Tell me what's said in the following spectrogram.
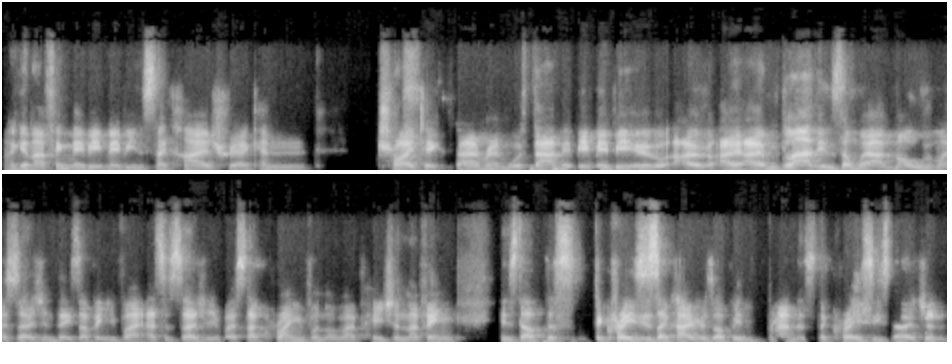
Again, I think maybe maybe in psychiatry I can try to experiment with that. Maybe, maybe I, I, I'm glad in some way I'm over my surgeon days. I think if I, as a surgeon, if I start crying in front of my patient, I think instead of the, the crazy psychiatrist, I'll be branded as the crazy surgeon.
